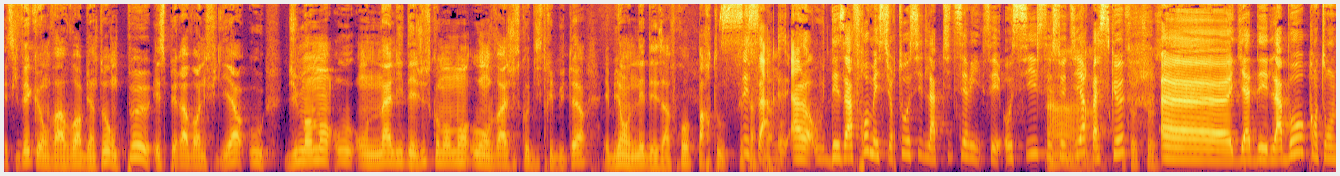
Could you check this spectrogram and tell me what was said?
Et ce qui fait qu'on va avoir bientôt, on peut espérer avoir une filière où du moment où on a l'idée jusqu'au moment où on va jusqu'au distributeur, eh bien on est des afros partout. C'est ça. Alors des afros, mais surtout aussi de la petite série. C'est aussi, c'est Ah, se dire parce que euh, il y a des labos quand on,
